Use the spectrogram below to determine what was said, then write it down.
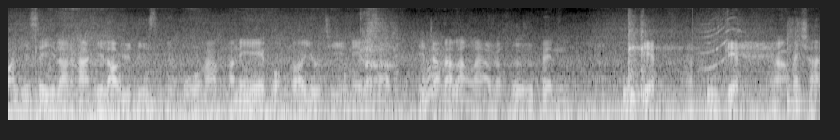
วันที่ 4 แล้วนะฮะที่เราอยู่ที่สิงคโปร์ครับตอนนี้ผมก็อยู่ที่นี่เลยครับเห็นจากด้านหลังแล้วก็คือเป็นภูเก็ตนะภูเก็ตนะครับไม่ใช่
